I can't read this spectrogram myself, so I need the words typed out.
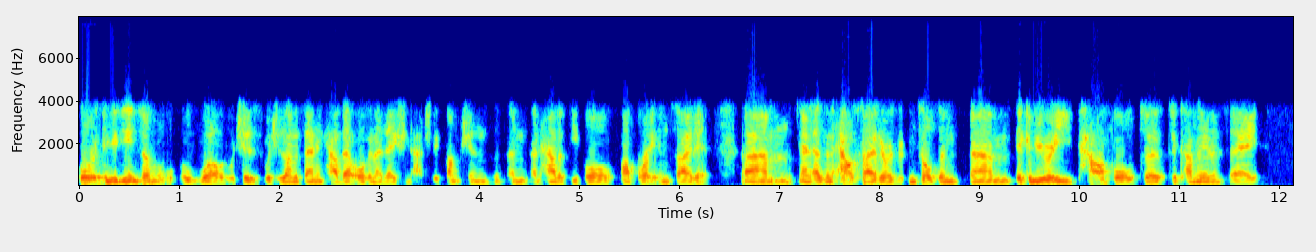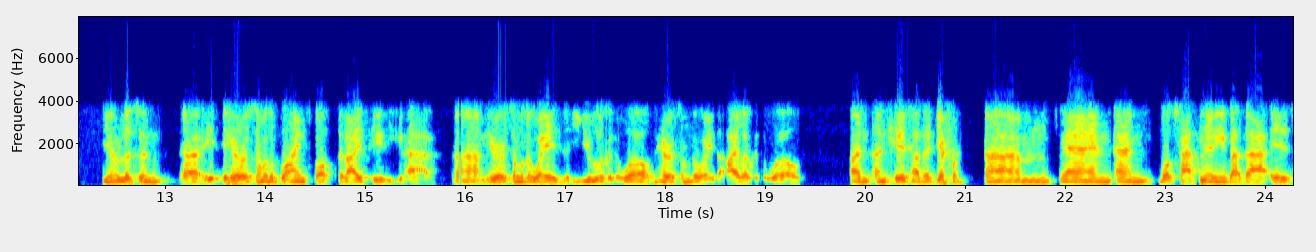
or it can be the internal world, which is which is understanding how their organization actually functions and, and how the people operate inside it. Um, and as an outsider, as a consultant, um, it can be really powerful to to come in and say, you know, listen, uh, here are some of the blind spots that I see that you have. Um, here are some of the ways that you look at the world, and here are some of the ways that I look at the world and, and here's how they're different. Um, and and what's fascinating about that is,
